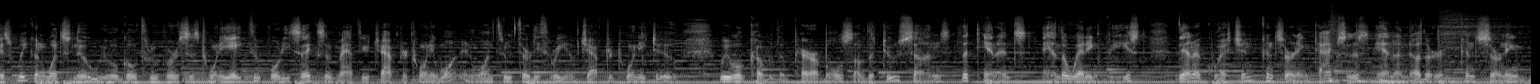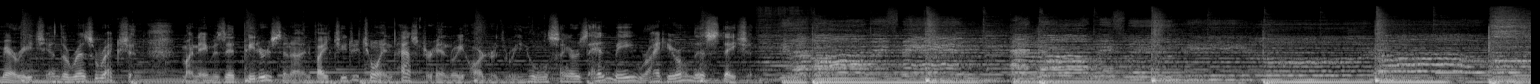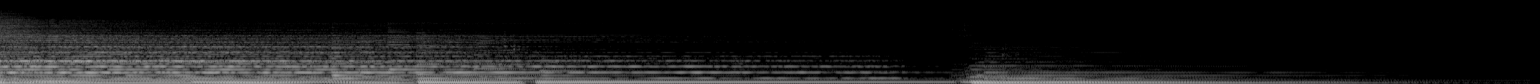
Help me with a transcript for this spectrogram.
This week on What's New, we will go through verses 28 through 46 of Matthew chapter 21 and 1 through 33 of chapter 22. We will cover the parables of the two sons, the tenants, and the wedding feast, then a question concerning taxes, and another concerning marriage and the resurrection. My name is Ed Peters, and I invite you to join Pastor Henry Harder, the Renewal Singers, and me right here on this station.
